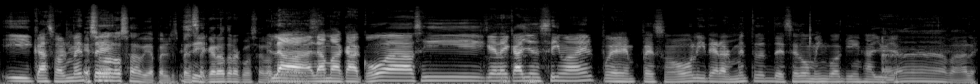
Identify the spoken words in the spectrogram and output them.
y casualmente... Eso no lo sabía, pero pensé que era otra cosa. La, la macacoa así que le cayó encima a él, pues empezó literalmente desde ese domingo aquí en Jayuya. Ah, vale.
